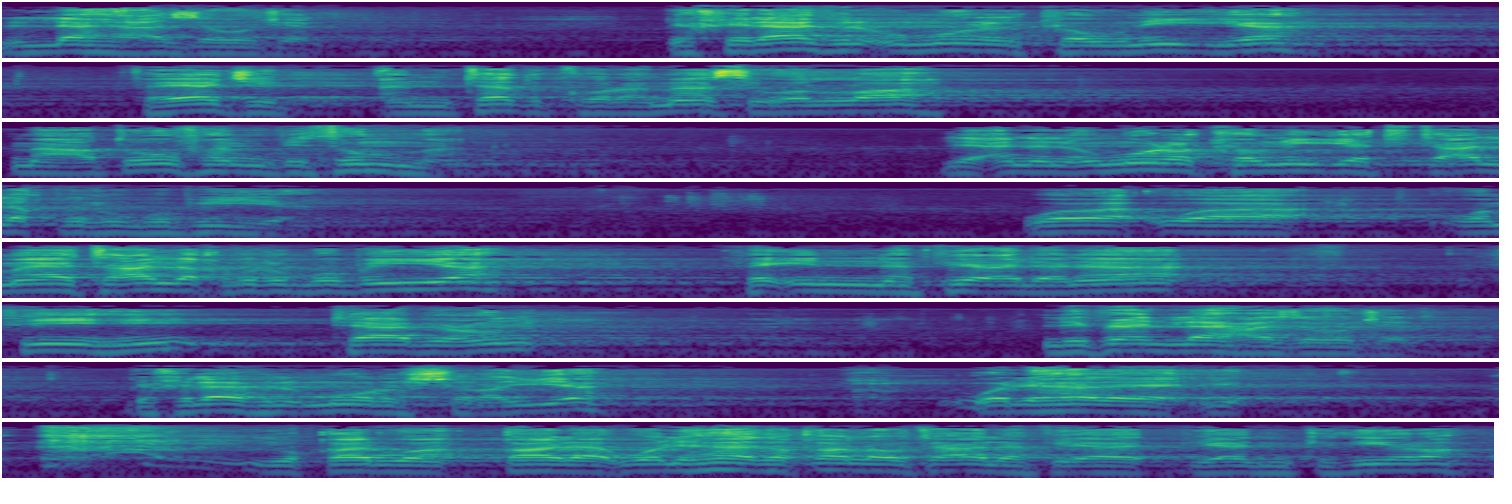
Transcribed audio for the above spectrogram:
لله عز وجل. بخلاف الأمور الكونية فيجب أن تذكر ما سوى الله معطوفا بثم لأن الأمور الكونية تتعلق بالربوبية. و و وما يتعلق بالربوبية فإن فعلنا فيه تابع لفعل الله عز وجل بخلاف الأمور الشرعية. ولهذا يقال قال ولهذا قال الله تعالى في آيات كثيرة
